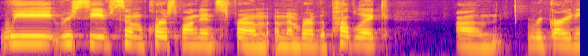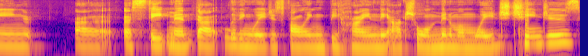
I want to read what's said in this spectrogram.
we received some correspondence from a member of the public um, regarding uh, a statement that living wage is falling behind the actual minimum wage changes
